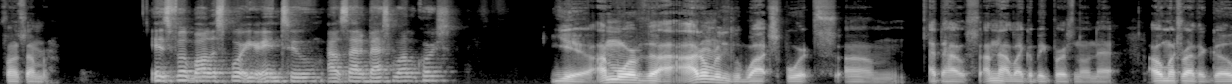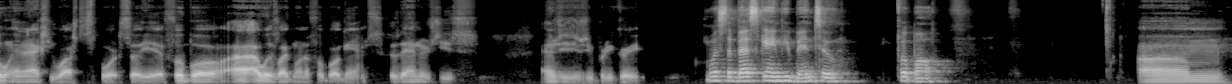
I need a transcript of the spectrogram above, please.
fun summer. Is football a sport you're into outside of basketball, of course? Yeah, I'm more of the. I don't really watch sports um, at the house. I'm not like a big person on that. I would much rather go and actually watch the sport. So yeah, football. I, I always like going to football games because the energy's energy is usually pretty great. What's the best game you've been to? Football. Um,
